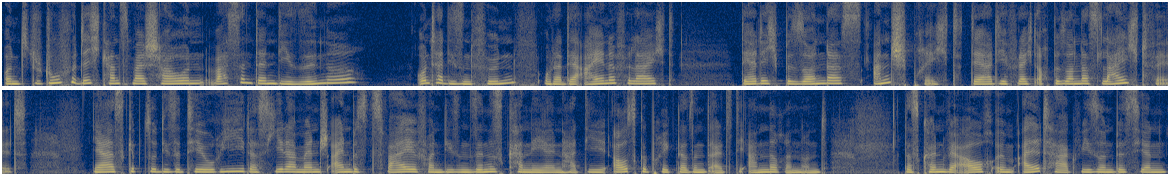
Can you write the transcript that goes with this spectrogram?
Und du, für dich kannst mal schauen, was sind denn die Sinne unter diesen fünf oder der eine vielleicht, der dich besonders anspricht, der dir vielleicht auch besonders leicht fällt. Ja, es gibt so diese Theorie, dass jeder Mensch ein bis zwei von diesen Sinneskanälen hat, die ausgeprägter sind als die anderen. Und das können wir auch im Alltag wie so ein bisschen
